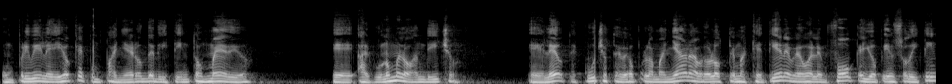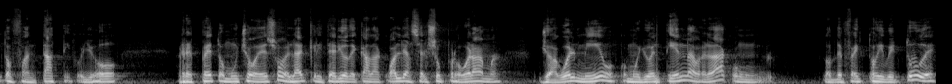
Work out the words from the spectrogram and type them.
un privilegio que compañeros de distintos medios, eh, algunos me lo han dicho. Eh, Leo, te escucho, te veo por la mañana, veo los temas que tiene, veo el enfoque, yo pienso distinto, fantástico. Yo respeto mucho eso, ¿verdad? El criterio de cada cual de hacer su programa. Yo hago el mío, como yo entienda, ¿verdad? Con los defectos y virtudes,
